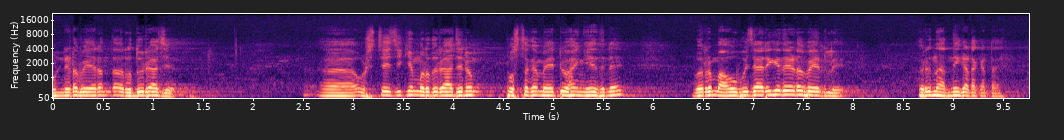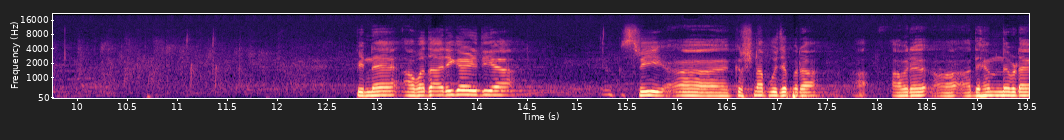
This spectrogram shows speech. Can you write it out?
ഉണ്ണിയുടെ പേരെന്താ? ഋതുരാജ്. ഉഷ്ചേച്ചിക്കും ഉഷ ചേച്ചിക്കും ഋതുരാജനും പുസ്തകം ഏറ്റുവാങ്ങിയതിന് വെറും ഔപചാരികതയുടെ പേരിൽ ഒരു നന്ദി കിടക്കട്ടെ. പിന്നെ അവതാരിക എഴുതിയ ശ്രീ കൃഷ്ണ പൂജപ്പുര അവർ അദ്ദേഹം ഇന്നിവിടെ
